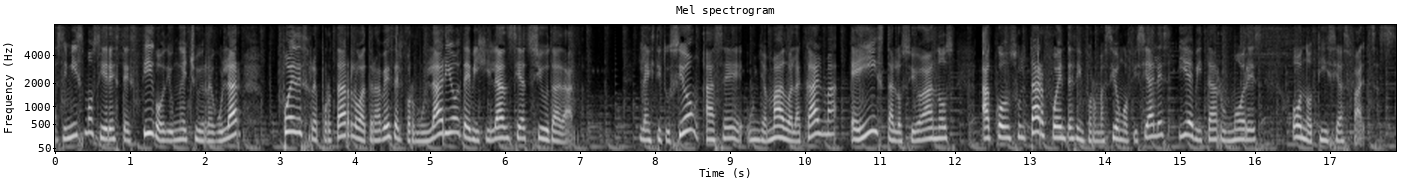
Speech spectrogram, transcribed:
Asimismo, si eres testigo de un hecho irregular, puedes reportarlo a través del formulario de vigilancia ciudadana. La institución hace un llamado a la calma e insta a los ciudadanos a consultar fuentes de información oficiales y evitar rumores o noticias falsas.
